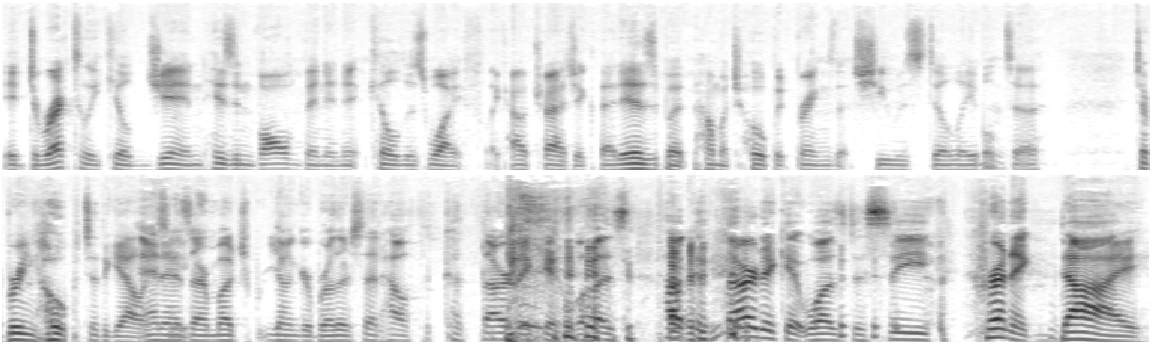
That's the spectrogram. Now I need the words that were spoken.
It directly killed Jyn. His involvement in it killed his wife. Like how tragic that is, but how much hope it brings that she was still able to to bring hope to the galaxy. And as our much younger brother said, how th- cathartic it was. how cathartic it was to see Krennic die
